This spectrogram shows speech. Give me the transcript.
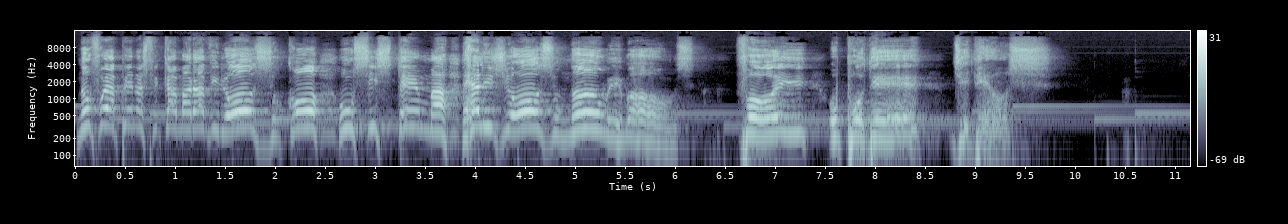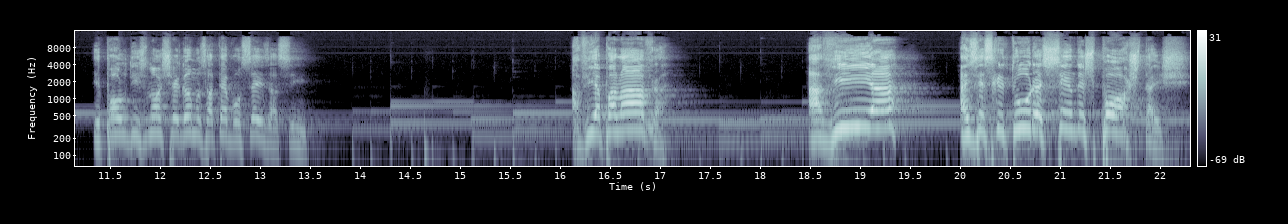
não foi apenas ficar maravilhoso com um sistema religioso, não, irmãos, foi o poder de Deus. E Paulo diz: Nós chegamos até vocês assim. Havia palavra, havia as Escrituras sendo expostas,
